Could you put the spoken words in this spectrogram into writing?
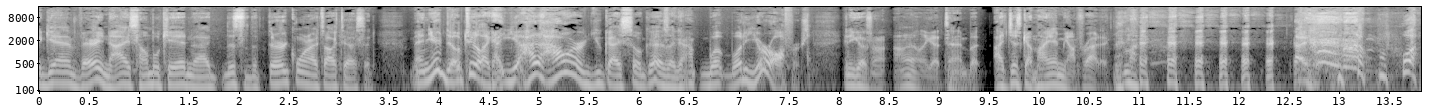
again, very nice, humble kid. And I, this is the third corner I talked to. I said, "Man, you're dope too. Like, how, how are you guys so good?" I was like, "What What are your offers?" And he goes, "I only got ten, but I just got Miami on Friday." what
